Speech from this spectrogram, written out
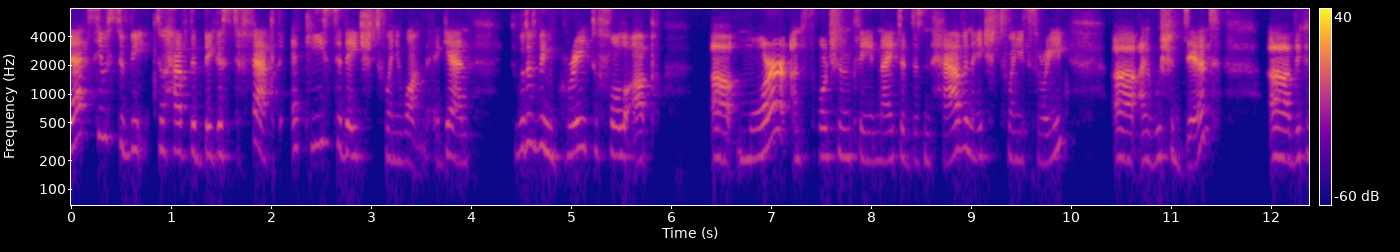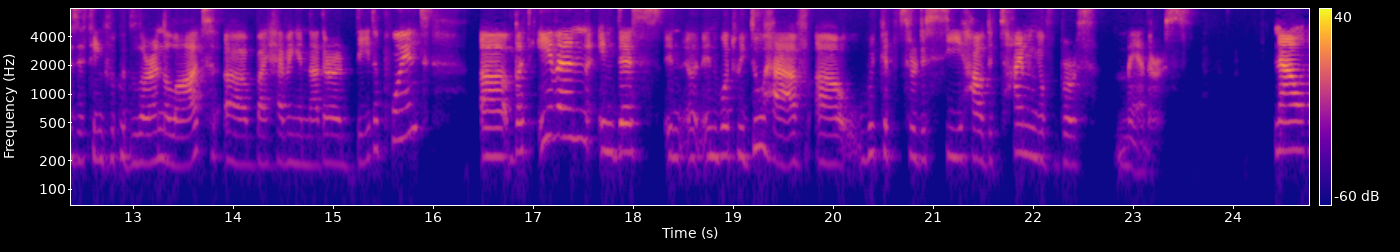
that seems to be to have the biggest effect, at least at age 21. Again, it would have been great to follow up uh, more. Unfortunately, NYTD doesn't have an age 23. Uh, I wish it did, uh, because I think we could learn a lot uh, by having another data point. Uh, but even in this, in, in what we do have, uh, we could sort of see how the timing of birth matters. Now,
